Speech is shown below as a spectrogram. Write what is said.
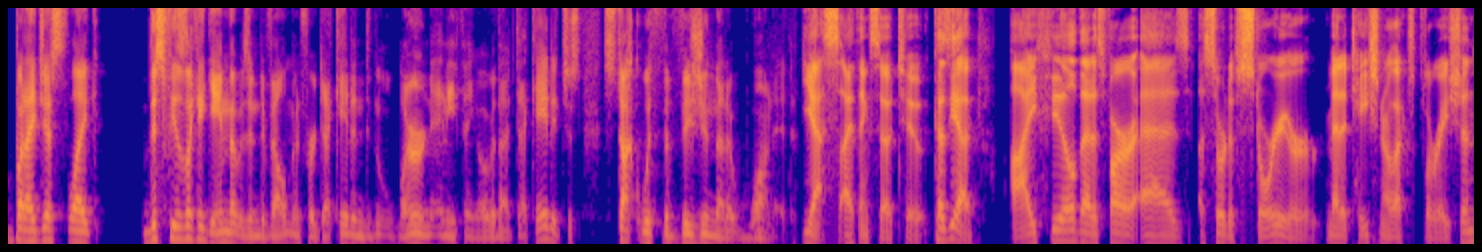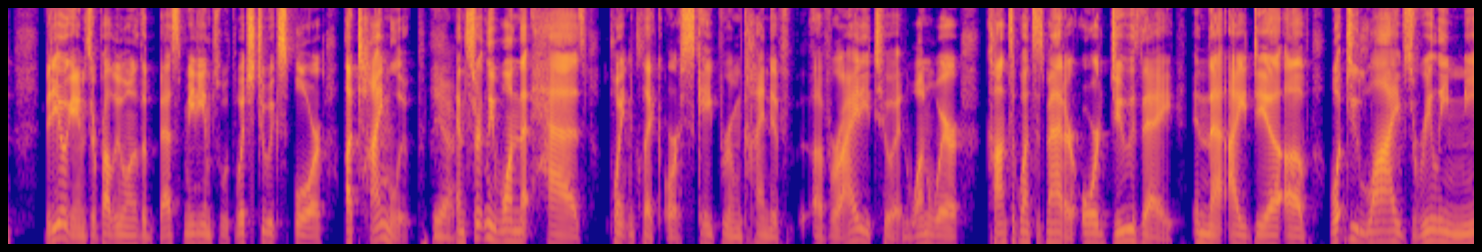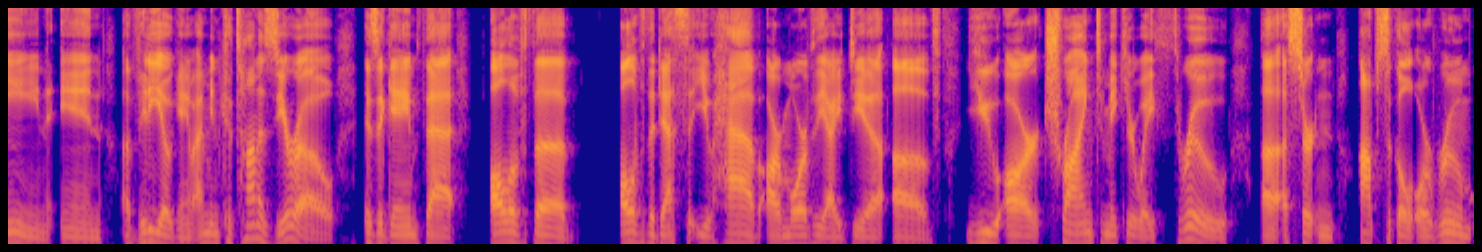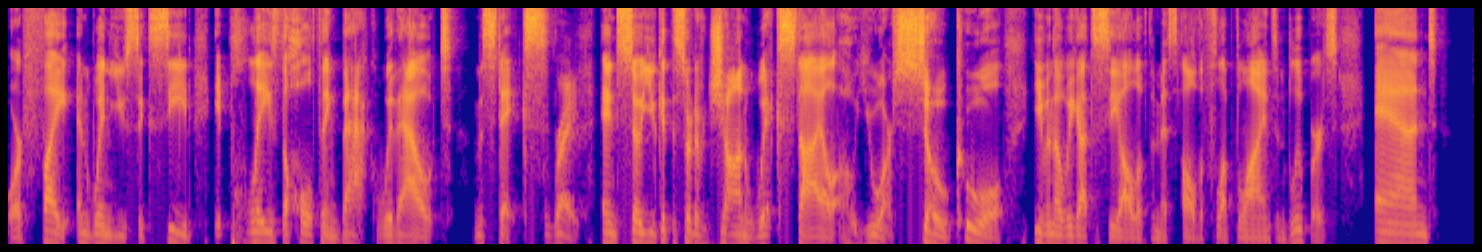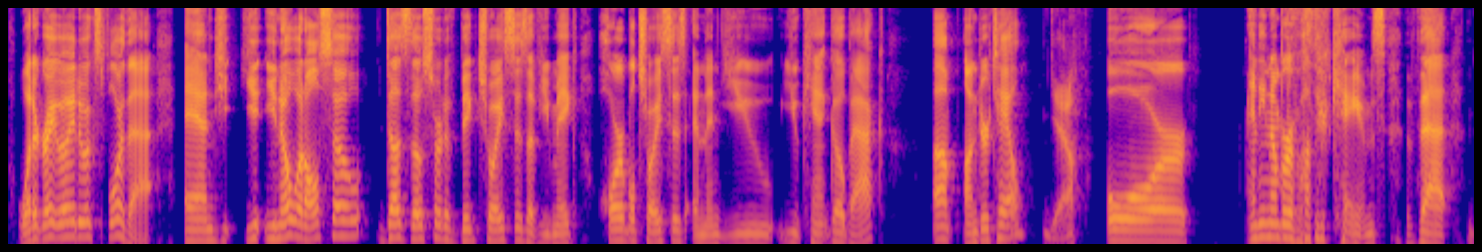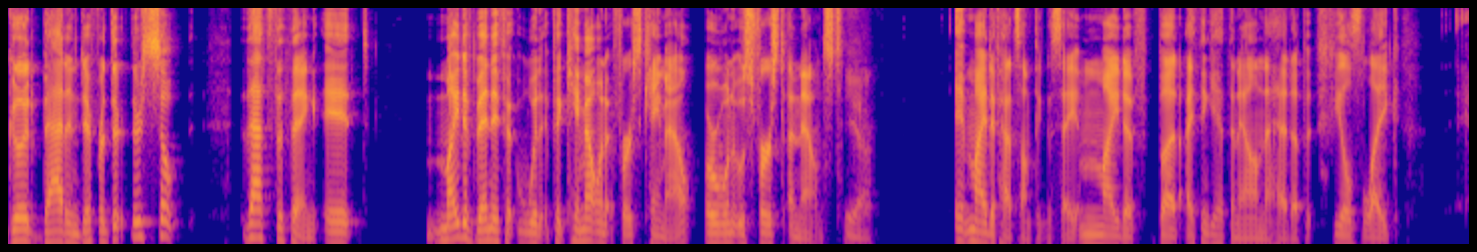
But i just like this feels like a game that was in development for a decade and didn't learn anything over that decade. It just stuck with the vision that it wanted. Yes, I think so too. Because yeah, I feel that as far as a sort of story or meditation or exploration, video games are probably one of the best mediums with which to explore a time loop. Yeah. And certainly one that has point and click or escape room kind of a variety to it, and one where consequences matter, or do they, in that idea of what do lives really mean in a video game? I mean, Katana Zero is a game that all of the all of the deaths that you have are more of the idea of you are trying to make your way through uh, a certain obstacle or room or fight and when you succeed it plays the whole thing back without mistakes Right. and so you get the sort of John Wick style oh you are so cool even though we got to see all of the miss all the flubbed lines and bloopers and what a great way to explore that. And you, you know what also does those sort of big choices of you make horrible choices and then you you can't go back? Um Undertale Yeah. or any number of other games that good, bad, and different. There, there's so that's the thing. It might have been if it would if it came out when it first came out or when it was first announced. Yeah. It might have had something to say. It might have, but I think you hit the nail on the head. Up, it feels like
